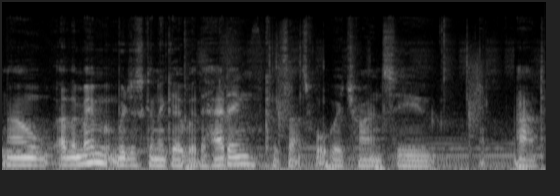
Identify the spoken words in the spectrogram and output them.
Now at the moment we're just going to go with the heading because that's what we're trying to add.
